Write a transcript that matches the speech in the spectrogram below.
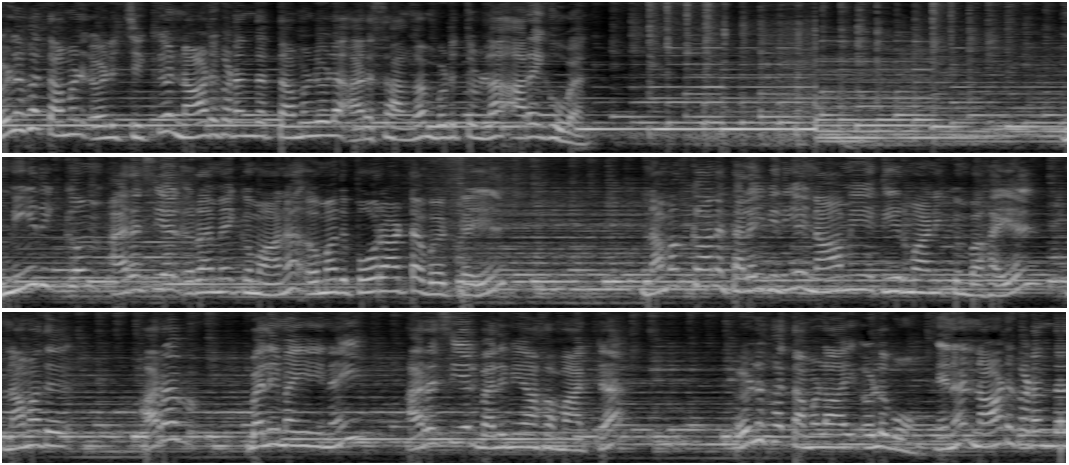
எழுக தமிழ் எழுச்சிக்கு நாடு கடந்த தமிழீழ அரசாங்கம் விடுத்துள்ள அறைகூவல். இறைமைக்குமான எமது போராட்ட வேட்கையில் நமக்கான தலைவிதியை நாமே தீர்மானிக்கும் வகையில் நமது அற வலிமையினை அரசியல் வலிமையாக மாற்ற எழுக தமிழாய் எழுவோம் என நாடு கடந்த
